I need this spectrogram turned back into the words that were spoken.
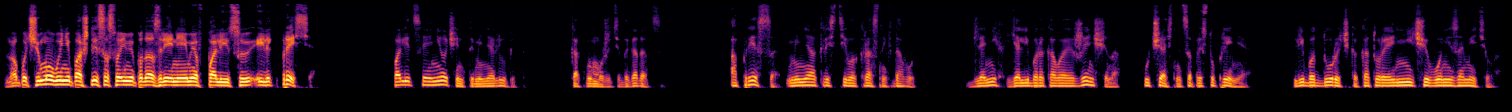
Но почему вы не пошли со своими подозрениями в полицию или к прессе? Полиция не очень-то меня любит, как вы можете догадаться. А пресса меня окрестила красной вдовой. Для них я либо роковая женщина, участница преступления, либо дурочка, которая ничего не заметила.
